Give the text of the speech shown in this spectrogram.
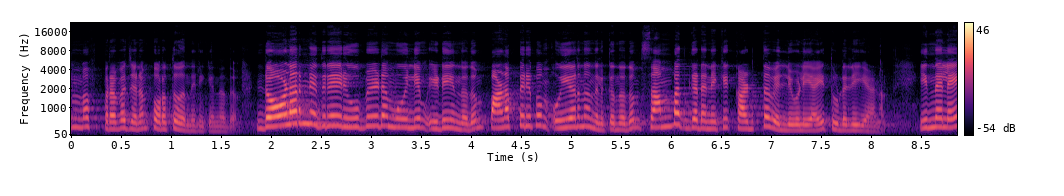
എം എഫ് പ്രവചനം പുറത്തു വന്നിരിക്കുന്നത്. ഡോളറിനെതിരെ രൂപയുടെ മൂല്യം ഇടിയുന്നതും പണപ്പെരുപ്പം ഉയർന്നു നിൽക്കുന്നതും സമ്പദ്ഘടനയ്ക്ക് കടുത്ത വെല്ലുവിളിയായി തുടരുകയാണ്. ഇന്നലെ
